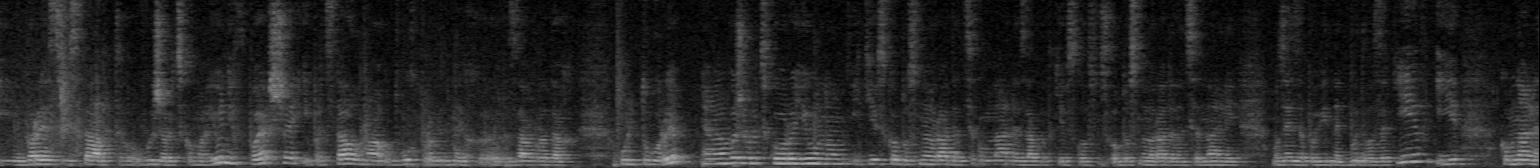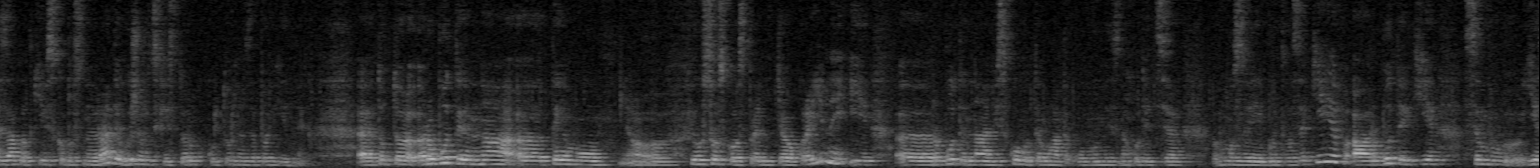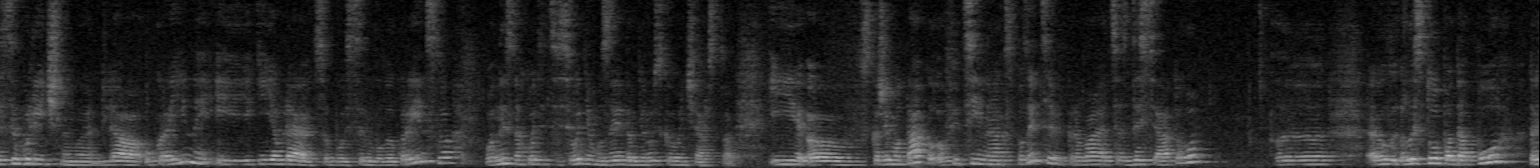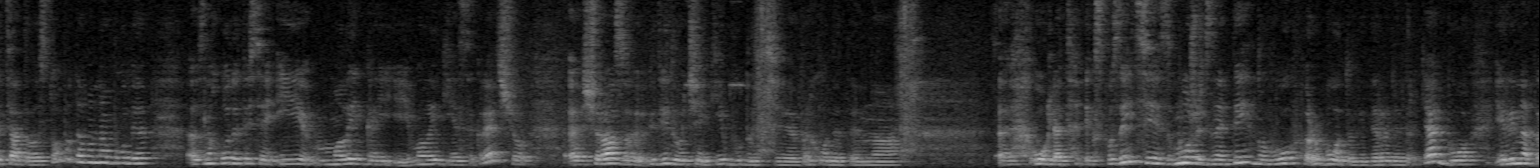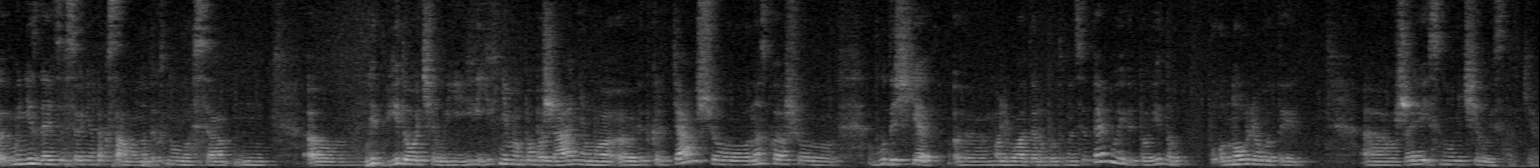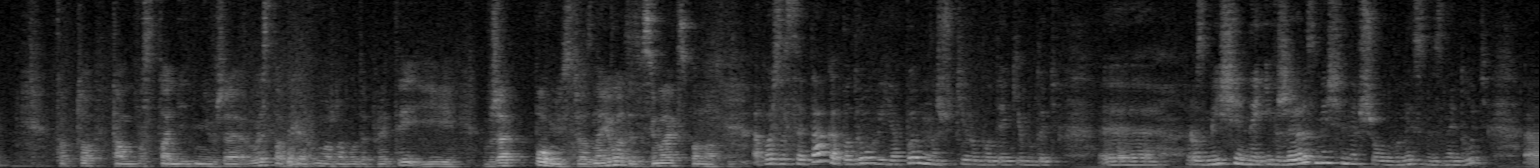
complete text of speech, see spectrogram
і бере свій старт у Вижгородському районі вперше і представлена у двох провідних закладах культури Вижгородського району і Київської обласної ради. Це комунальний заклад Київської обласної ради, Національний музей-заповідник Битва за Київ і комунальний заклад Київської обласної ради Вижгородський історико-культурний заповідник. Е, Тобто роботи на е, тему е, філософського сприйняття України і роботи на військову тематику вони знаходяться в музеї Битва за Київ, а роботи, які є символічними для України і які являють собою символи українства, вони знаходяться сьогодні в музеї давньоруського гончарства. І, скажімо так, офіційна експозиція відкривається з 10 е, листопада по 30 листопада вона буде е, знаходитися. І маленький, і маленький є секрет, що е, щоразу відвідувачі, які будуть е, приходити на е, огляд експозиції, зможуть знайти нову роботу від Ірини Третяк, бо Ірина, мені здається, сьогодні так само надихнулася е, відвідувачів, їхніми побажаннями, е, відкриттям, що вона сказала, що буде ще е, малювати роботу на цю тему і відповідно оновлювати е, вже існуючі виставки. Тобто там в останні дні вже виставки можна буде прийти і вже повністю ознайомитися з усіма експонатами. А перш за все так, а по-друге, я впевнена, що ті роботи, які будуть е, розміщені і вже розміщені, що вони знайдуть е,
